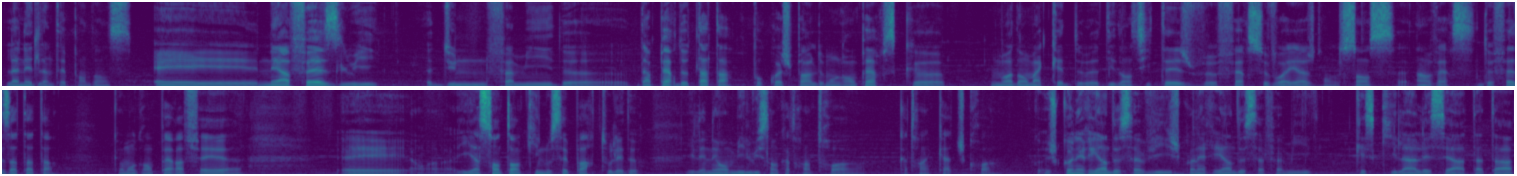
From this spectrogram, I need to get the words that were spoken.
l'année de l'indépendance. Et né à Fès, lui, d'une famille d'un père de Tata. Pourquoi je parle de mon grand-père? Parce que moi, dans ma quête de- d'identité, je veux faire ce voyage dans le sens euh, inverse, de Fès à Tata, que mon grand-père a fait. euh, et euh, il y a 100 ans qui nous séparent tous les deux. Il est né en 1883, 84, je crois. Je connais rien de sa vie, je connais rien de sa famille. Qu'est-ce qu'il a laissé à Tata?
